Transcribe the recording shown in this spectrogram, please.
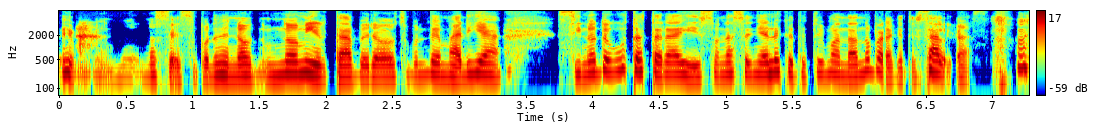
eh, no sé, suponete, no, no Mirta, pero suponete María, si no te gusta estar ahí, son las señales que te estoy mandando para que te salgas.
